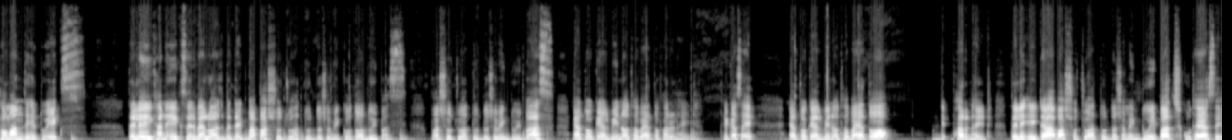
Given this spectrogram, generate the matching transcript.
সমান যেহেতু এক্স তাহলে এখানে এক্সের ভ্যালু আসবে দেখবা পাঁচশো চুয়াত্তর দশমিক কত? দুই পাঁচ। পাঁচশো চুয়াত্তর দশমিক দুই পাঁচ। এত ক্যালভিন অথবা এত ফারেনহাইট ঠিক আছে? এত ক্যালভিন অথবা এত ফারেনহাইট তাহলে এইটা পাঁচশো চুয়াত্তর দশমিক দুই পাঁচ কোথায় আছে?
